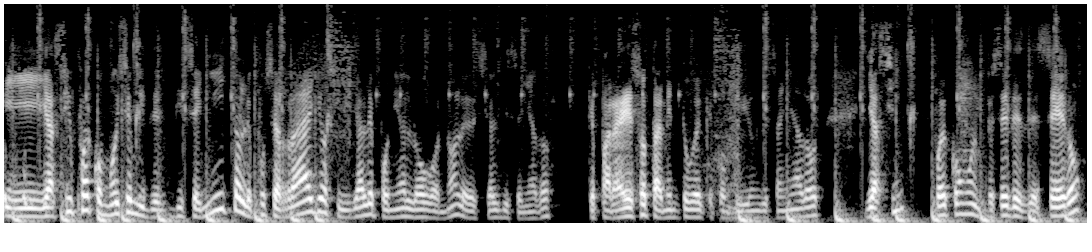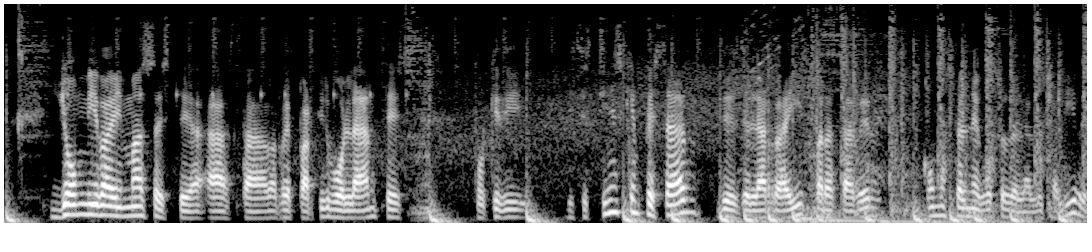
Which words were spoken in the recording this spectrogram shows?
Y así fue como hice mi diseñito, le puse rayos y ya le ponía el logo, ¿no? Le decía al diseñador, que para eso también tuve que conseguir un diseñador. Y así fue como empecé desde cero. Yo me iba más este, hasta repartir volantes, porque dices, tienes que empezar desde la raíz para saber cómo está el negocio de la lucha libre.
